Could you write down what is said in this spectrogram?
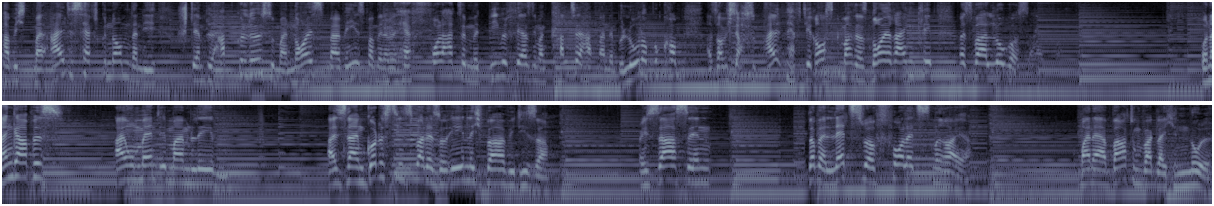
habe ich mein altes Heft genommen, dann die Stempel abgelöst und mein neues, weil jedes Mal, wenn man ein Heft voll hatte mit Bibelversen, die man kannte, hat man eine Belohnung bekommen. Also habe ich aus dem alten Heft hier rausgemacht, das neue reingeklebt, weil es war Logos einfach. Und dann gab es einen Moment in meinem Leben, als ich in einem Gottesdienst war, der so ähnlich war wie dieser. Und ich saß in, ich glaube, der letzten oder vorletzten Reihe. Meine Erwartung war gleich null.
